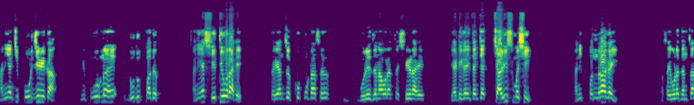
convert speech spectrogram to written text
आणि यांची पोटजीविका हे पूर्ण हे दूध उत्पादक आणि ह्या शेतीवर आहे. तर यांचं खूप मोठं असं गुरे जनावरांचं शेड आहे. या ठिकाणी त्यांच्या चाळीस म्हशी आणि पंधरा गाई असा एवढा त्यांचा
